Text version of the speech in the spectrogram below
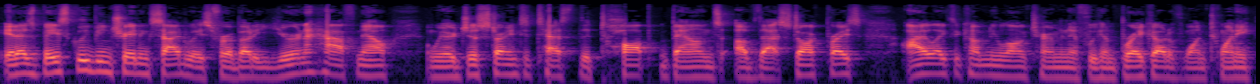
it has basically been trading sideways for about a year and a half now, and we are just starting to test the top bounds of that stock price. I like the company long term, and if we can break out of 120,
